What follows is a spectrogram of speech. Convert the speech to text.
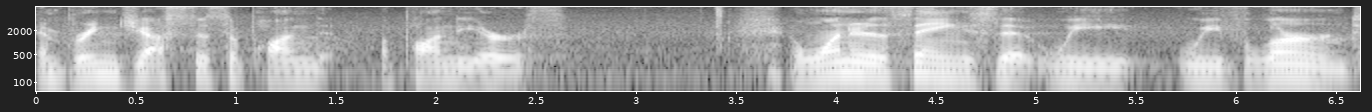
and bring justice upon, upon the earth. And one of the things that we, we've learned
